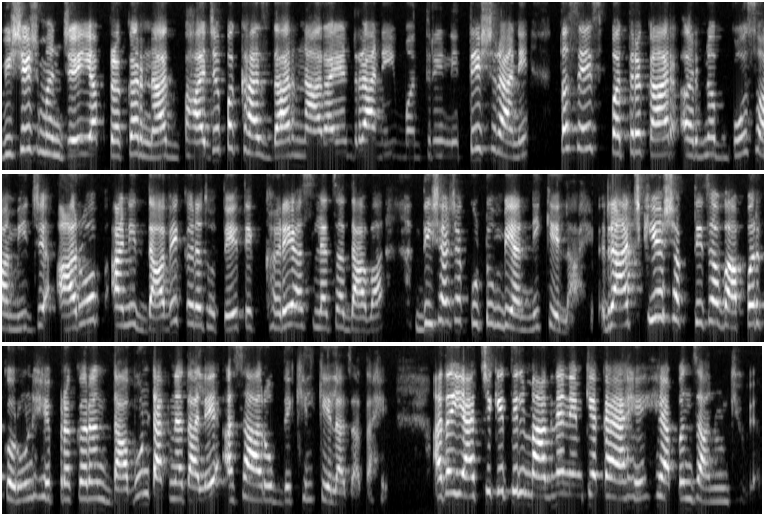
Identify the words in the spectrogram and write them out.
विशेष म्हणजे या प्रकरणात भाजप खासदार नारायण राणे मंत्री नितेश राणे तसेच पत्रकार अर्णब गोस्वामी जे आरोप आणि दावे करत होते ते खरे असल्याचा दावा दिशा पक्षाच्या कुटुंबियांनी केला आहे. राजकीय शक्तीचा वापर करून हे प्रकरण दाबून टाकण्यात आले असा आरोप देखील केला जात आहे. आता याचिकेतील मागण्या नेमक्या काय आहे हे आपण जाणून घेऊयात.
